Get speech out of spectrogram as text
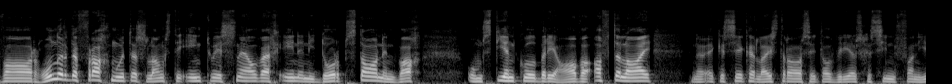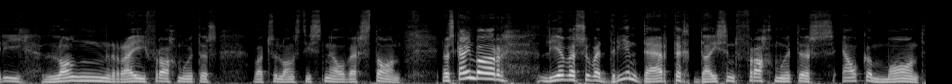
waar honderde vragmotors langs die N2 snelweg en in die dorp staan en wag om steenkool by die hawe af te laai. Nou ek is seker luisteraars het al video's gesien van hierdie lang ry vragmotors wat so langs die snelweg staan. Nou skynbaar lewer so wat 33000 vragmotors elke maand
